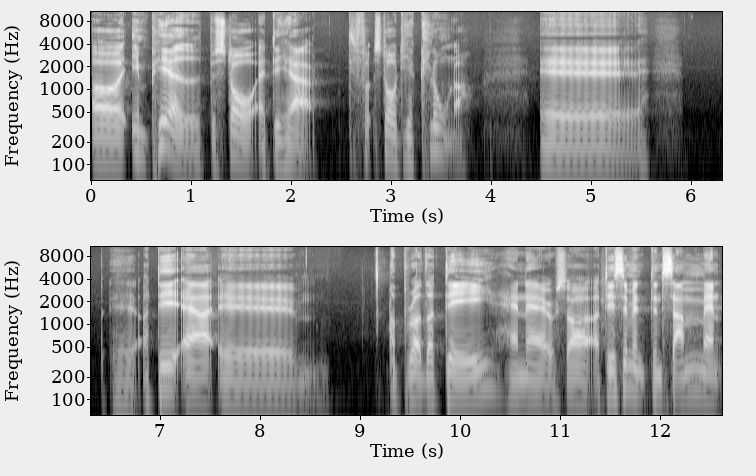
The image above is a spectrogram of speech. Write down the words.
og imperiet består af det her... Det består af de her kloner. Øh, øh, og det er... Øh, og Brother Day, han er jo så... Og det er simpelthen den samme mand,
